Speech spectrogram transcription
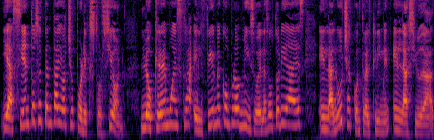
y a 178 por extorsión, lo que demuestra el firme compromiso de las autoridades en la lucha contra el crimen en la ciudad.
